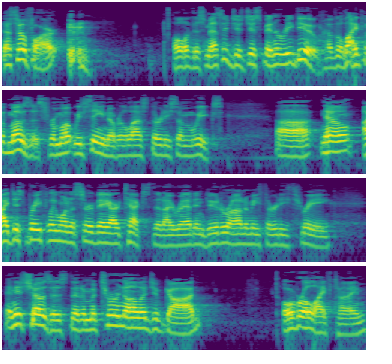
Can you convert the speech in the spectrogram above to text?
Now, so far, all of this message has just been a review of the life of Moses from what we've seen over the last 30 some weeks. Uh, now, I just briefly want to survey our text that I read in Deuteronomy 33. And it shows us that a mature knowledge of God over a lifetime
